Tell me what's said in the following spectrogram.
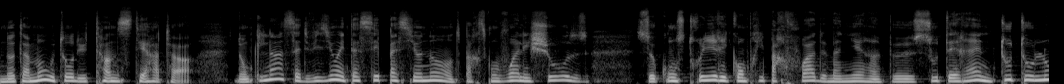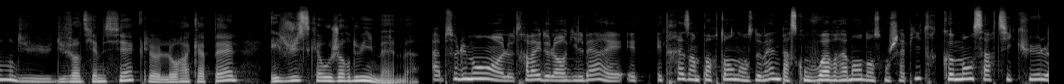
notamment autour du Tanztheater. Donc là, cette vision est assez passionnante parce qu'on voit les choses se construire, y compris parfois de manière un peu souterraine, tout au long du XXe siècle, Laura Capelle, et jusqu'à aujourd'hui même. Absolument, le travail de Laure Gilbert est, très important dans ce domaine parce qu'on voit vraiment dans son chapitre comment s'articule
